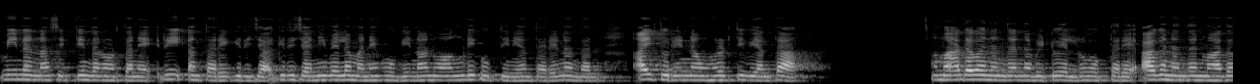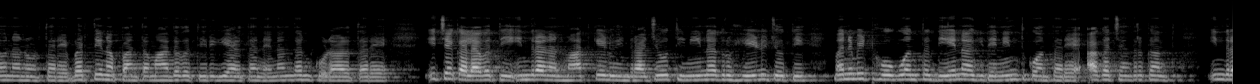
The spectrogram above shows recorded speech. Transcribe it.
ಮೀನನ್ನು ಸಿಟ್ಟಿಂದ ನೋಡ್ತಾನೆ. ರೀ, ಅಂತಾರೆ ಗಿರಿಜಾ. ಗಿರಿಜಾ, ನೀವೆಲ್ಲ ಮನೆಗೆ ಹೋಗಿ, ನಾನು ಅಂಗಡಿಗೆ ಹೋಗ್ತೀನಿ, ಅಂತಾರೆ ನಂದನ್. ಆಯಿತು ರೀ, ನಾವು ಹೊರಡ್ತೀವಿ ಅಂತ ಮಾಧವ ನಂದನ್ನ ಬಿಟ್ಟು ಎಲ್ಲರೂ ಹೋಗ್ತಾರೆ. ಆಗ ನಂದನ್ ಮಾಧವನ ನೋಡ್ತಾರೆ. ಬರ್ತೀನಪ್ಪ ಅಂತ ಮಾಧವ ತಿರುಗಿ ಅಳ್ತಾನೆ ನಂದನ್ ಕೂಡ ಅಳ್ತಾರೆ. ಈಚೆ ಕಲಾವತಿ, ಇಂದ್ರ ನನ್ನ ಮಾತು ಕೇಳು ಇಂದ್ರ. ಜ್ಯೋತಿ, ನೀನಾದರೂ ಹೇಳು ಜ್ಯೋತಿ. ಮನೆ ಬಿಟ್ಟು ಹೋಗುವಂಥದ್ದು ಏನಾಗಿದೆ ನಿಂತ್ಕೊಂತಾರೆ ಆಗ ಚಂದ್ರಕಾಂತ್, ಇಂದ್ರ,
